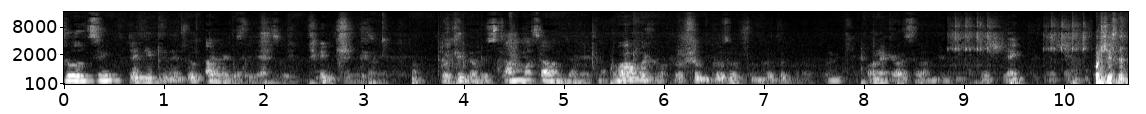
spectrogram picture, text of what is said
চলছি টেনে টেনে চলছি আমি বুঝতে পারছি। কঠিন অবস্থা আম্মা সালাম জানিয়েছেন অসংখ্য অসংখ্য অনেক ইউ বসে স্যার।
